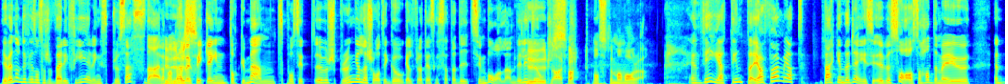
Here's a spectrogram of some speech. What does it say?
Jag vet inte om det finns någon sorts verifieringsprocess där, att man Hur behöver skicka in dokument på sitt ursprung eller så till Google för att det ska sätta dit symbolen. Det är lite Hur oklart. svart måste man vara? Jag vet inte. Jag har för mig att back in the days i USA så hade man ju en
